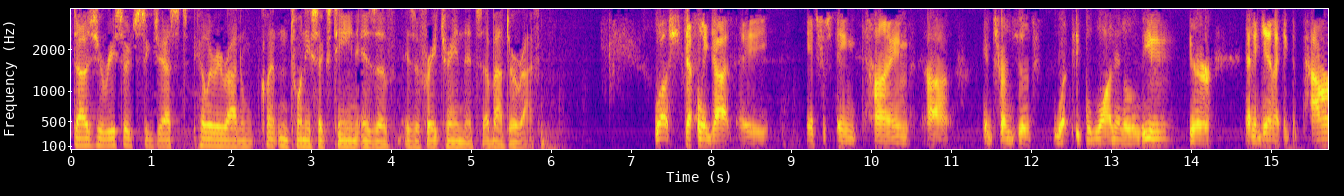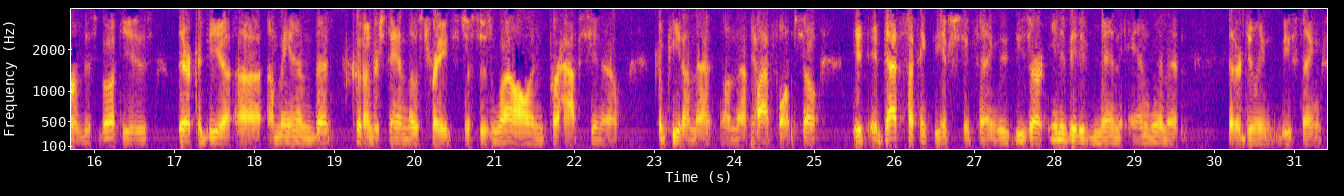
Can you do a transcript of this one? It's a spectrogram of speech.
Does your research suggest Hillary Rodham Clinton 2016 is a is a freight train that's about to arrive? Well, she's definitely got a interesting time uh, in terms of what people want in a leader and again, I think the power of this book is there could be a, a, a man that could understand those traits just as well, and perhaps you know compete on that on that yeah. platform. So it, it, that's I think the interesting thing. These are innovative men and women that are doing these things.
